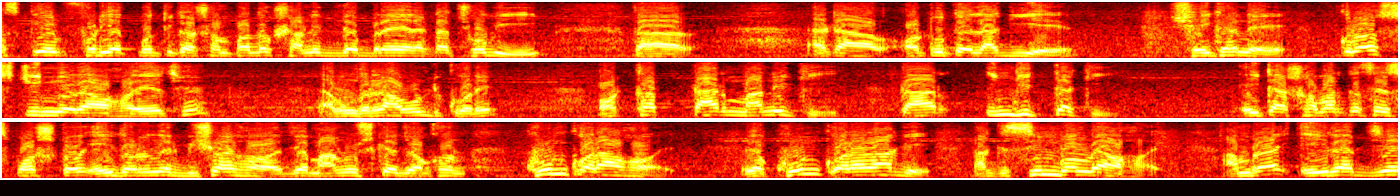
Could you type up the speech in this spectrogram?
আজকের ফরিয়াদ পত্রিকার সম্পাদক সানিদ দেব রায়ের একটা ছবি তার একটা অটোতে লাগিয়ে সেইখানে ক্রস চিহ্ন দেওয়া হয়েছে এবং রাউন্ড করে। অর্থাৎ তার মানে কি? তার ইঙ্গিতটা কি? এইটা সবার কাছে স্পষ্ট। এই ধরনের বিষয় হয় যে মানুষকে যখন খুন করা হয় খুন করার আগে তাকে সিম্বল দেওয়া হয়। আমরা এই রাজ্যে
